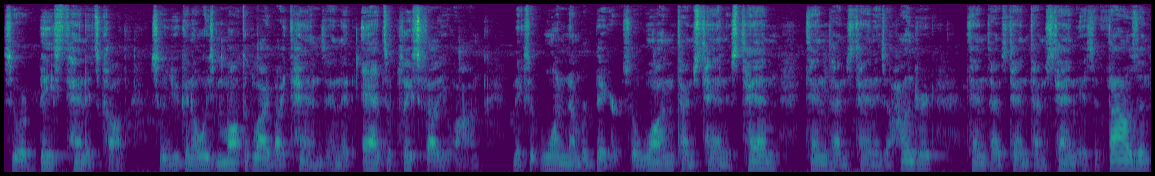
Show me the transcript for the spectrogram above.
So we're base 10 it's called. So you can always multiply by tens and that adds a place value on. Makes it one number bigger. So 1 times 10 is 10, 10 times 10 is 100, 10 times 10 times 10 is 1,000,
